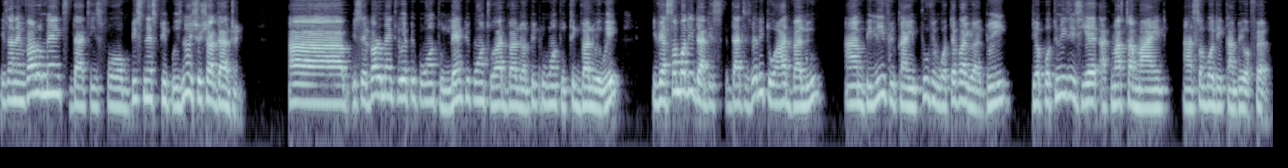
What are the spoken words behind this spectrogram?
It's an environment that is for business people. It's not a social gathering. Uh, it's an environment where people want to learn, people want to add value, and people want to take value away. If you're somebody that is that is ready to add value and believe you can improve in whatever you are doing, the opportunity is here at Mastermind, and somebody can be of help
